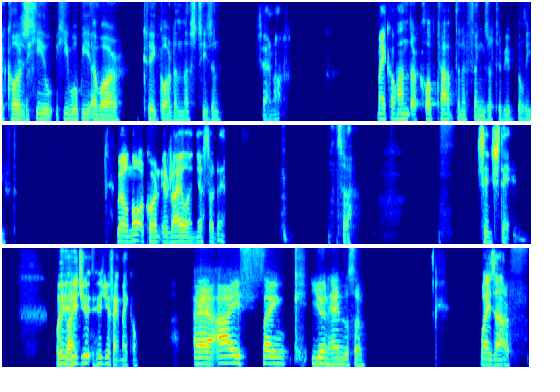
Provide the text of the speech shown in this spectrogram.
because he he will be our Craig Gordon this season Fair enough. Michael. and our club captain if things are to be believed. well, not according to Ryland yesterday. So, Cinch State. Who, who do you who do you think, Michael? Uh, I think Ewan Henderson. Why is that? f-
